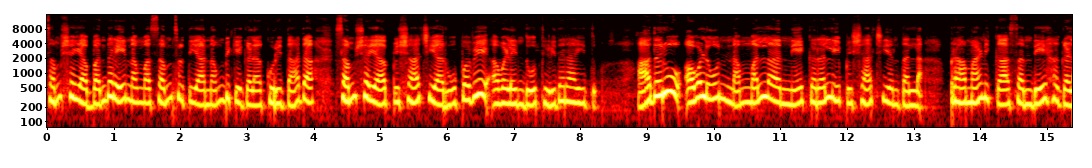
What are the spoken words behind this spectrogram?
ಸಂಶಯ ಬಂದರೆ ನಮ್ಮ ಸಂಸ್ಕೃತಿಯ ನಂಬಿಕೆಗಳ ಕುರಿತಾದ ಸಂಶಯ ಪಿಶಾಚಿಯ ರೂಪವೇ ಅವಳೆಂದು ತಿಳಿದರಾಯಿತು. ಆದರೂ ಅವಳು ನಮ್ಮಲ್ಲ ನೇಕರಲ್ಲಿ ಪಿಶಾಚಿಯಂತಲ್ಲ. ಪ್ರಾಮಾಣಿಕ ಸಂದೇಹಗಳ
